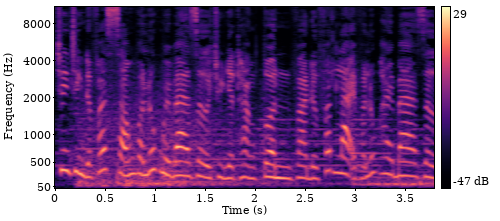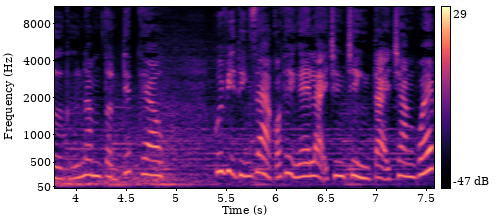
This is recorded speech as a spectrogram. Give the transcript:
Chương trình được phát sóng vào lúc 13 giờ chủ nhật hàng tuần và được phát lại vào lúc 23 giờ thứ năm tuần tiếp theo. Quý vị thính giả có thể nghe lại chương trình tại trang web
